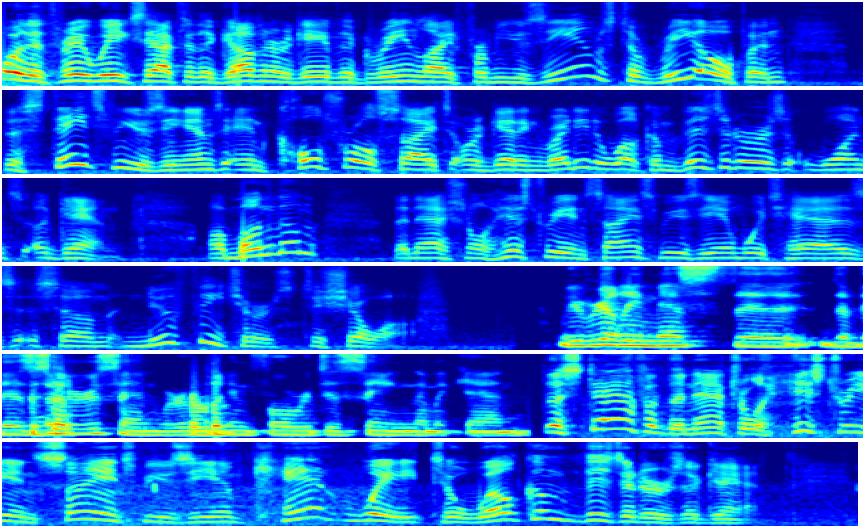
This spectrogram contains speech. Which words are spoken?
More than three weeks after the governor gave the green light for museums to reopen, the state's museums and cultural sites are getting ready to welcome visitors once again. Among them, the National History and Science Museum, which has some new features to show off. We really miss the, the visitors and we're looking forward to seeing them again. The staff of the Natural History and Science Museum can't wait to welcome visitors again.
